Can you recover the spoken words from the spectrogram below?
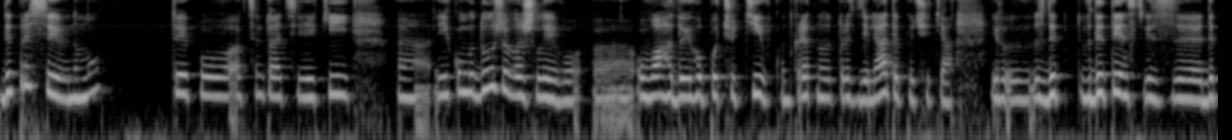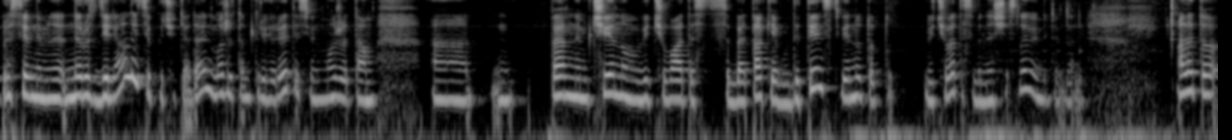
Депресивному типу акцентуації, який, е, якому дуже важливо е, увага до його почуттів, конкретно розділяти почуття. І в- дитинстві з депресивним не- не розділяли ці почуття, да? він може там тригеритись, він може там е, певним чином відчувати себе так, як в дитинстві, ну тобто відчувати себе нещасливим і так далі. Але то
